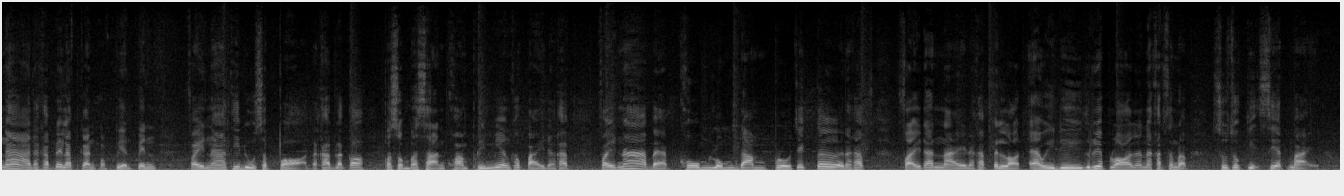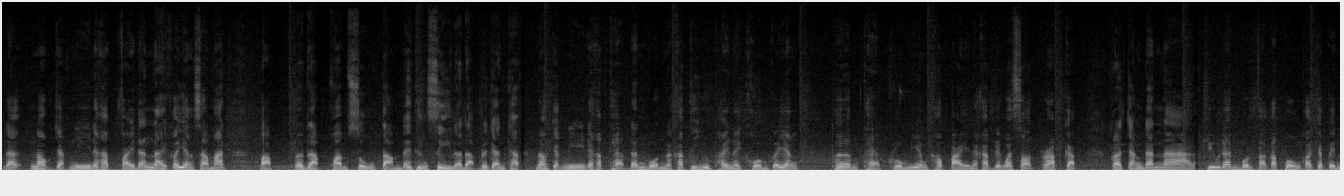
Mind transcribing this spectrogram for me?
หน้านะครับได้รับการปรับเปลี่ยนเป็นไฟหน้าที่ดูสปอร์ตนะครับแล้วก็ผสมผสานความพรีเมียมเข้าไปนะครับไฟหน้าแบบโคมลมดำโปรเจคเตอร์นะครับ ไฟด้านในนะครับเป็นหลอด LED เรียบร้อยแล้วนะครับสำหรับ Suzuki c s ใหม่ และนอกจากนี้นะครับไฟด้านในก็ยังสามารถปรับระดับความสูงต่ำได้ถึง 4 ระดับด้วยกันครับ นอกจากนี้นะครับแถบด้านบนนะครับที่อยู่ภายในโคมก็ยังเพิ่มแถบโครเมียมเข้าไปนะครับเรียกว่าสอดรับกับกระจังด้านหน้า คิ้วด้านบนฝากระโปรงก็จะเป็น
